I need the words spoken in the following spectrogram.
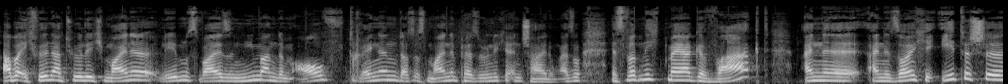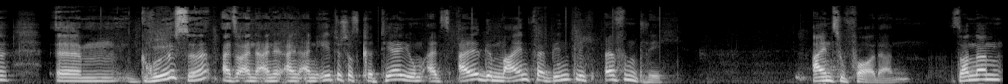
aber ich will natürlich meine Lebensweise niemandem aufdrängen. Das ist meine persönliche Entscheidung. Also es wird nicht mehr gewagt, eine, eine solche ethische ähm, Größe, also eine, eine, ein, ein ethisches Kriterium als allgemein verbindlich öffentlich einzufordern sondern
